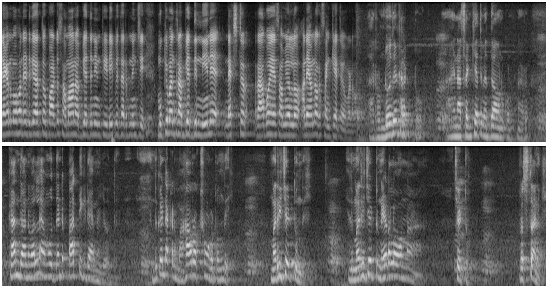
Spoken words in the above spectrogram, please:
జగన్మోహన్ రెడ్డి గారితో పాటు సమాన అభ్యర్థిని టీడీపీ తరపు నుంచి ముఖ్యమంత్రి అభ్యర్థిని నేనే నెక్స్ట్ రాబోయే సమయంలో అనే ఏమన్నా ఒక సంకేతం ఇవ్వడం రెండోదే కరెక్టు. ఆయన సంకేతం ఇద్దాం అనుకుంటున్నారు. కానీ దానివల్ల ఏమవుద్దంటే పార్టీకి డ్యామేజ్ అవుద్ది. ఎందుకంటే అక్కడ మహావృక్షం ఒకటి ఉంది. మర్రి చెట్టు ఉంది. ఇది మర్రి చెట్టు నీడలో ఉన్న చెట్టు. ప్రస్తుతానికి.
